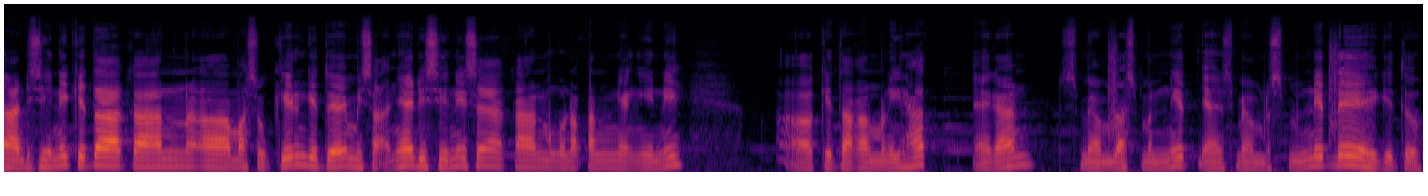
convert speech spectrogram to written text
Nah, di sini kita akan uh, masukin gitu ya. Misalnya di sini saya akan menggunakan yang ini. Uh, kita akan melihat ya kan? 19 menit ya 19 menit deh gitu.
